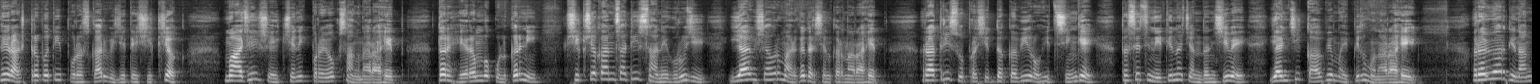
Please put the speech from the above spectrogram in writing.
हे राष्ट्रपती पुरस्कार विजेते शिक्षक माझे शैक्षणिक प्रयोग सांगणार आहेत. तर हेरंब कुलकर्णी शिक्षकांसाठी साने गुरुजी या विषयावर मार्गदर्शन करणार आहेत. रात्री सुप्रसिद्ध कवी रोहित शिंगे तसेच नितीन चंदन शिवे यांची काव्य मैफिल होणार आहे. रविवार दिनांक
